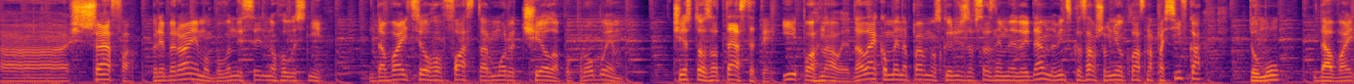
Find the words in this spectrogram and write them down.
А, шефа прибираємо, бо вони сильно голосні. Давай цього Fast Armored чела попробуємо. Чисто затестити. І погнали. Далеко ми, напевно, скоріш за все, з ним не дійдемо. але він сказав, що в нього класна пасівка. Тому давай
